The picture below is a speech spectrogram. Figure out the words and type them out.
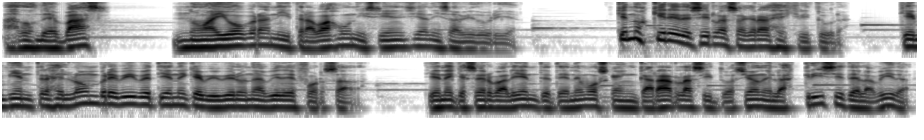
a donde vas, no hay obra, ni trabajo, ni ciencia, ni sabiduría. ¿Qué nos quiere decir la Sagrada Escritura? Que mientras el hombre vive tiene que vivir una vida esforzada. Tiene que ser valiente, tenemos que encarar las situaciones, las crisis de la vida,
